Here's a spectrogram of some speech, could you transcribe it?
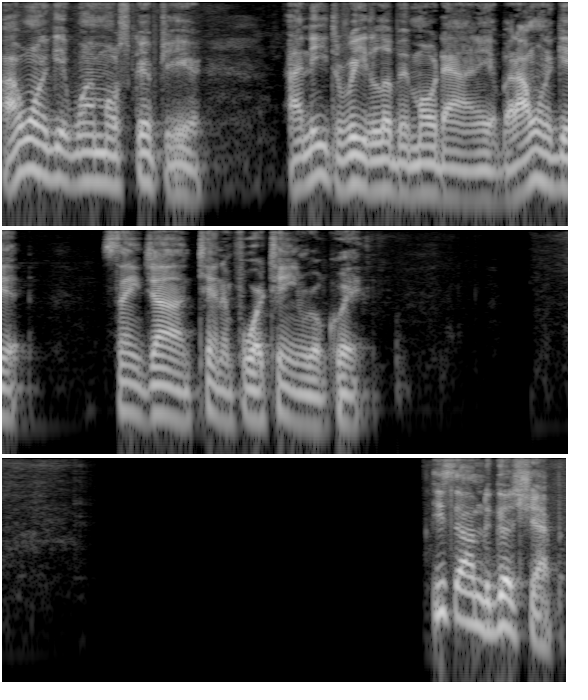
I want to get one more scripture here. I need to read a little bit more down here, but I want to get St. John 10 and 14 real quick. He said, I'm the good shepherd,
